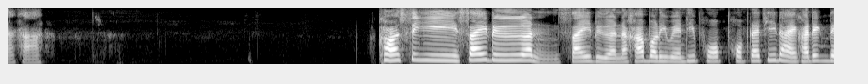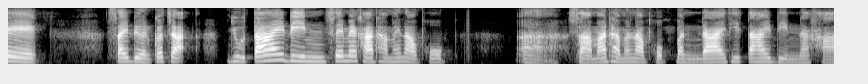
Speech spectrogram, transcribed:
นะคะ ข้อ 4 ไส้เดือน ไส้เดือนนะคะ บริเวณที่พบพบได้ที่ใดคะเด็กๆ ไส้เดือนก็จะอยู่ใต้ดินใช่ไหมคะทำให้เราพบาสามารถทำให้เราพบมันได้ที่ใต้ดินนะคะ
